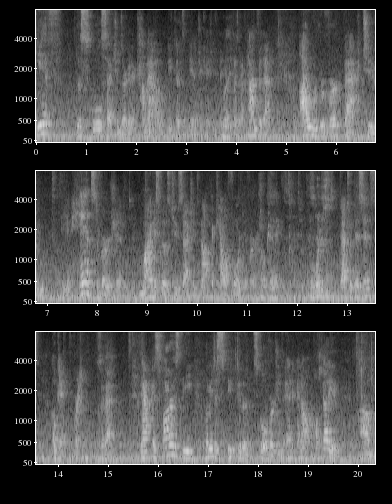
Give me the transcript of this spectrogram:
if the school sections are gonna come out, because the education committee Right. doesn't have time for them, I would revert back to the enhanced version minus those two sections, not the California version. Okay. And what is, That's what this is? Okay, great. So that, now, as far as the, let me just speak to the school versions and, and I'll, I'll tell you, um,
